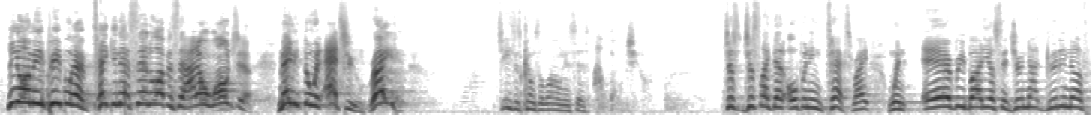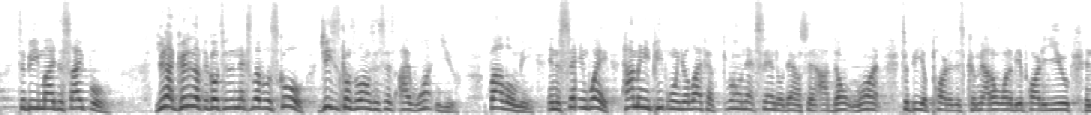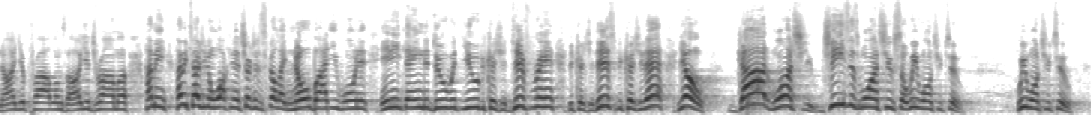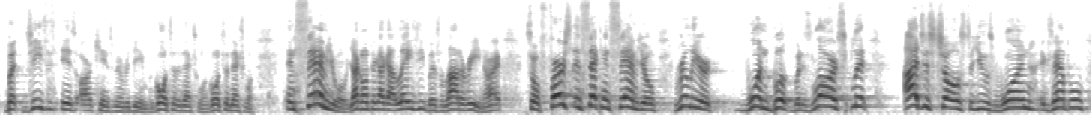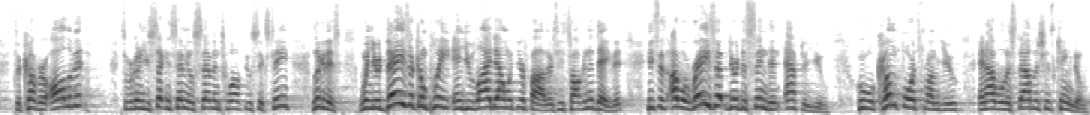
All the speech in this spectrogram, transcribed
You know how many people have taken that sandal off and said, I don't want you? Maybe threw it at you, right? Jesus comes along and says, I want you. Just, just like that opening text, right? When everybody else said, You're not good enough to be my disciple. You're not good enough to go to the next level of school. Jesus comes along and says, I want you. Follow me. In the same way, how many people in your life have thrown that sandal down saying, I don't want to be a part of this community. I don't want to be a part of you and all your problems, all your drama. How many, how many times you done walked into church and just felt like nobody wanted anything to do with you because you're different, because you're this, because you're that? Yo, God wants you. Jesus wants you, so we want you too. We want you too. But Jesus is our kinsman redeemer. Going to the next one. Going to the next one. In Samuel, y'all gonna think I got lazy, but it's a lot of reading, all right? So first and second Samuel really are one book, but it's large, split. I just chose to use one example to cover all of it. So we're going to use 2 Samuel 7, 12 through 16. Look at this. When your days are complete and you lie down with your fathers, he's talking to David, he says, I will raise up your descendant after you, who will come forth from you, and I will establish his kingdom.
